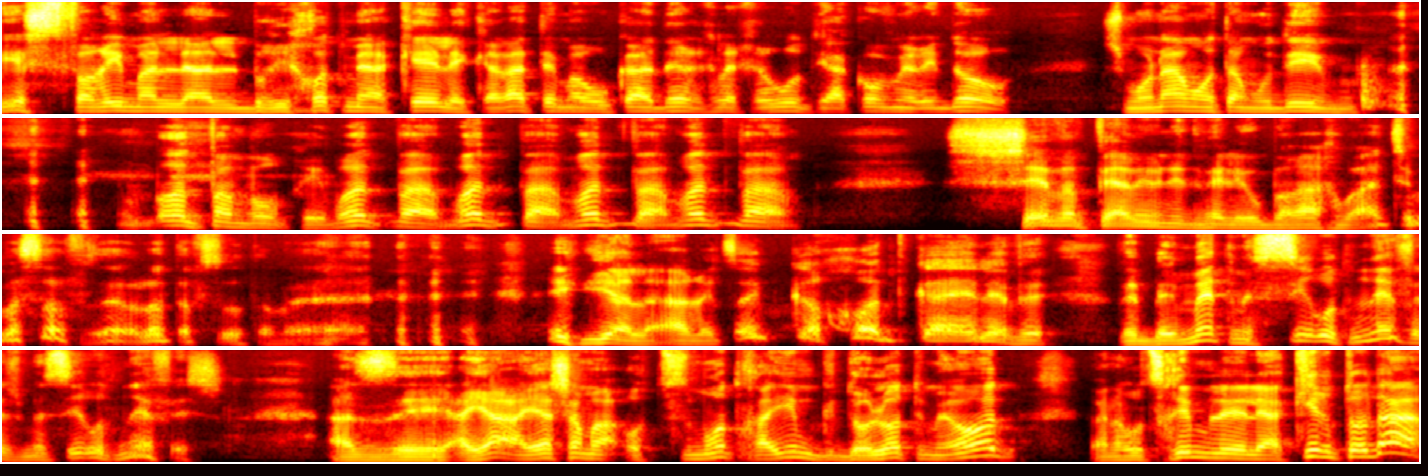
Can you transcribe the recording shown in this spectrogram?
יש ספרים על, על בריחות מהכלא, קראתם ארוכה הדרך לחירות, יעקב מרידור, 800 עמודים, עוד פעם בורחים, עוד פעם, עוד פעם, עוד פעם, עוד פעם. שבע פעמים נדמה לי הוא ברח בה, עד שבסוף זהו, לא תפסו אותו, והגיע לארץ. זה כוחות כאלה, ו, ובאמת מסירות נפש, מסירות נפש. אז uh, היה, היה שם עוצמות חיים גדולות מאוד, ואנחנו צריכים להכיר תודה.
